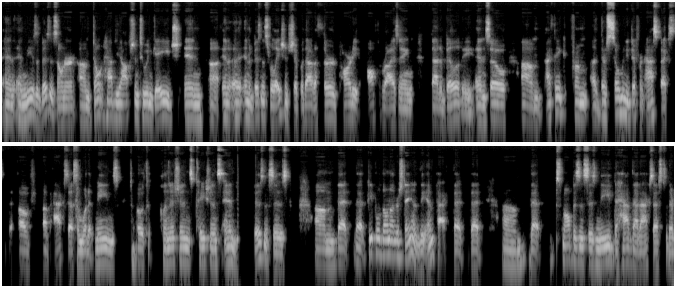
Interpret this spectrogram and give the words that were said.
and, and me as a business owner um, don't have the option to engage in uh, in, a, in a business relationship without a third party authorizing that ability. And so um, I think from uh, there's so many different aspects of of access and what it means to both clinicians, patients, and businesses um, that that people don't understand the impact that that um, that small businesses need to have that access to their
